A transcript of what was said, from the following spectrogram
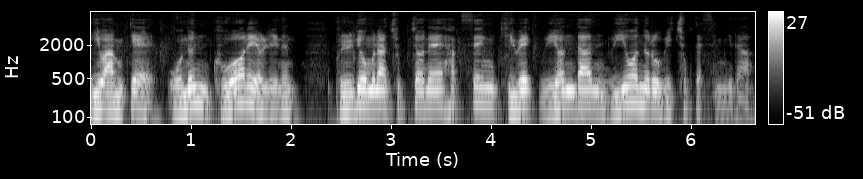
이와 함께 오는 9월에 열리는 불교문화축전의 학생 기획위원단 위원으로 위촉됐습니다.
